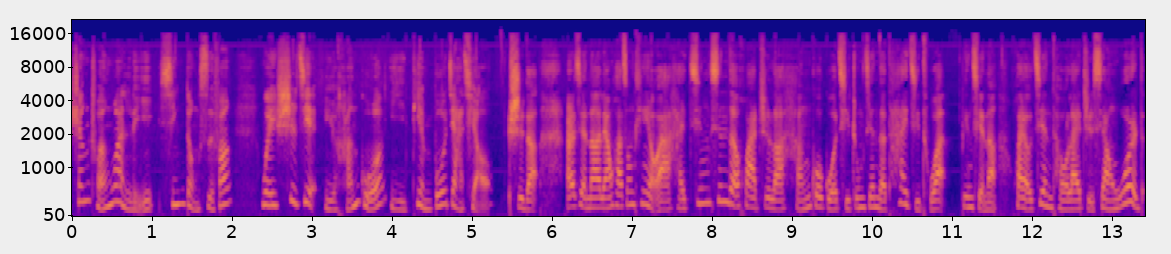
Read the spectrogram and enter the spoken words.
声传万里、心动四方，为世界与韩国以电波架桥。是的，而且呢，梁华松听友啊还精心的画制了韩国国旗中间的太极图案，并且呢画有箭头来指向 World，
